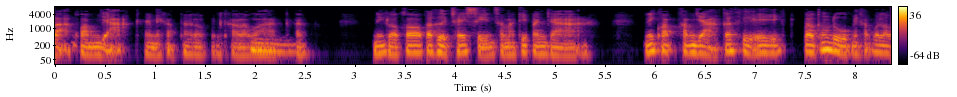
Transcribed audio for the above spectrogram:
ละความอยากใช่ไหมครับ ถ้าเราเป็นคารวะครับ นี่เราก็ก็คือใช้ศีลสมาธิปัญญา นี่ความความอยากก็คือไอ้เราต้องดูไหมครับ ว่าเรา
